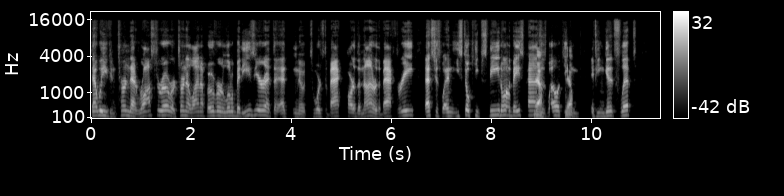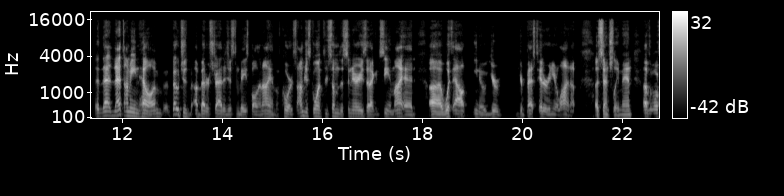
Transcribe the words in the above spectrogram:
that way you can turn that roster over or turn that lineup over a little bit easier at the at you know towards the back part of the nine or the back three. That's just what and you still keep speed on the base pads yeah. as well if you yep. can if you can get it flipped. That that's I mean hell, I'm Boch is a better strategist in baseball than I am, of course. I'm just going through some of the scenarios that I can see in my head uh, without you know your your best hitter in your lineup, essentially, man, of or,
